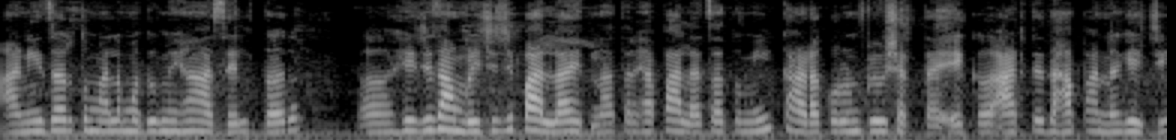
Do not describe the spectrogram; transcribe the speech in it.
आणि जर तुम्हाला मधुमेह असेल तर हे जी जांभळीची जी पालं आहेत ना तर ह्या पाल्याचा तुम्ही काढा करून पिऊ शकता. एक आठ ते दहा पानं घ्यायची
